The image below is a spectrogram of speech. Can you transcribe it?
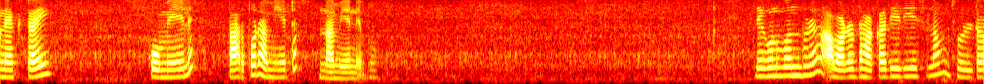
অনেকটাই কমে এলে তারপর আমি এটা নামিয়ে নেব। দেখুন বন্ধুরা, আবারও ঢাকা দিয়ে দিয়েছিলাম, ঝোলটা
